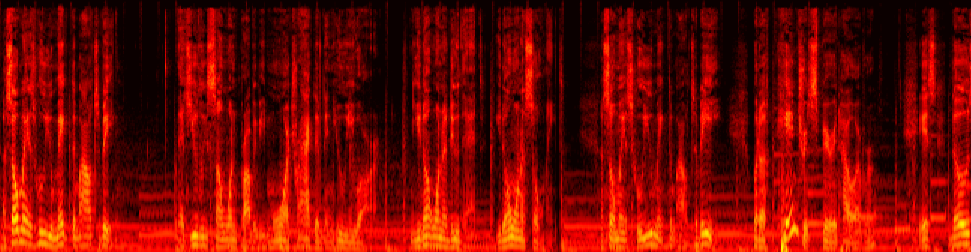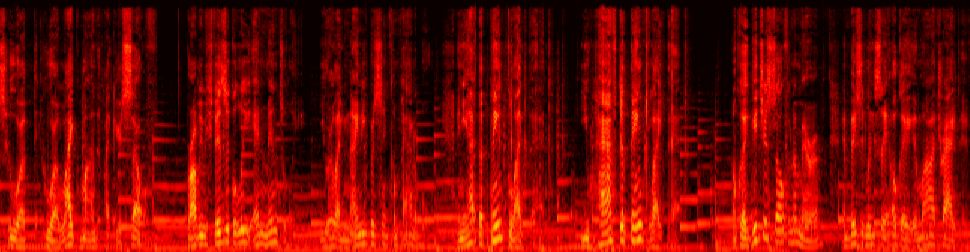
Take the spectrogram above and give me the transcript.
A soulmate is who you make them out to be. That's usually someone probably be more attractive than who you are. You don't want to do that. You don't want a soulmate. A soulmate is who you make them out to be. But a kindred spirit, however, is those who are who are like-minded like yourself, probably physically and mentally. You're like 90% compatible. And you have to think like that. You have to think like that. Okay, get yourself in the mirror and basically say, okay, am I attractive?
